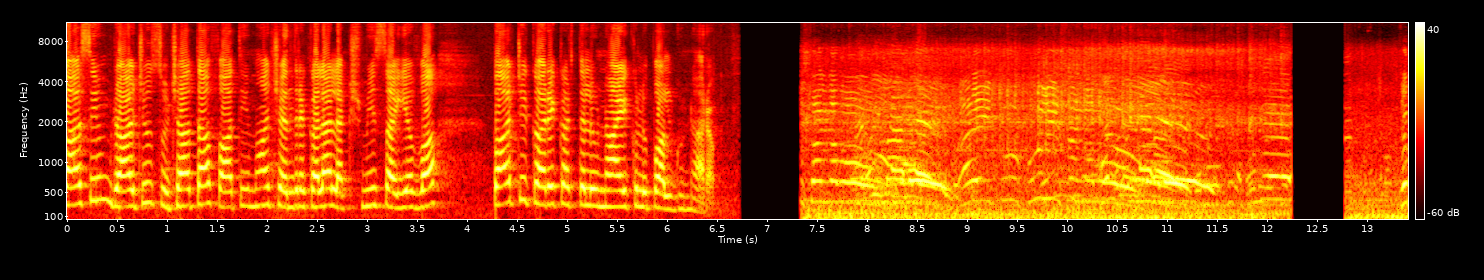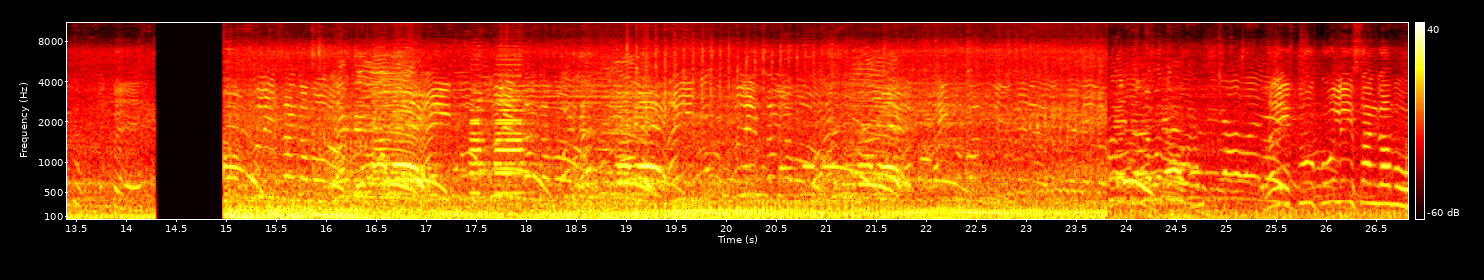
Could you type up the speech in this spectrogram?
కాసిం రాజు సుజాత ఫాతిమా చంద్రకళ లక్ష్మీ సయ్యవ్వ పార్టీ కార్యకర్తలు నాయకులు పాల్గొన్నారు. చెప్పు చెప్పే కూలీ సంఘము రైతు కూలీ సంఘము రైతు కూలీ సంఘము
